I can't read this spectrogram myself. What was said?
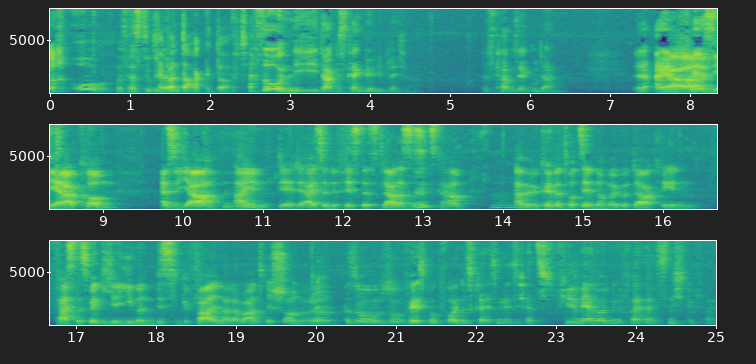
Ach oh, was hast du Ich habe gedacht? an Dark gedacht. Ach so, nee, Dark ist kein Guilty Pleasure. Das kam sehr gut an. Äh, Iron Ja, Fist. ja, komm. Also ja, Mhm. ein, der, der eiserne Fist, das ist klar, dass das Mhm. jetzt kam. Aber wir können dann trotzdem nochmal über Dark reden. Falls das wirklich hier jemandem ein bisschen gefallen hat. Aber André schon, oder? Also so Facebook-Freundeskreismäßig hat es viel mehr Leuten gefallen als nicht gefallen.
